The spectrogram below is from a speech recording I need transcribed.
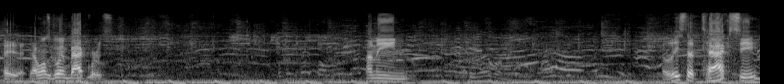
Hey, that one's going backwards. I mean, at least a taxi.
